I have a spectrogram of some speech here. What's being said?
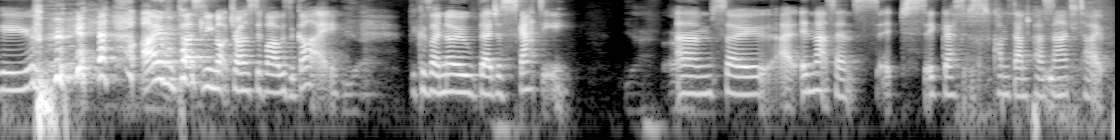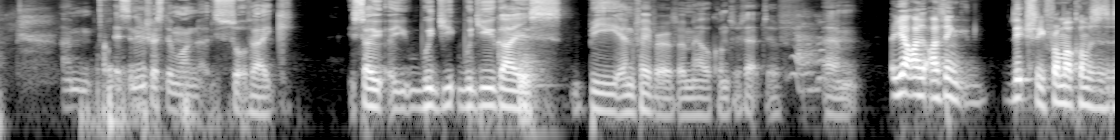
who I would personally not trust if I was a guy because I know they're just scatty. Um, so uh, in that sense, it I guess it just comes down to personality type. Um, it's an interesting one. Sort of like, so uh, would you would you guys be in favor of a male contraceptive? Um, Yeah, I, I think literally from our convers-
